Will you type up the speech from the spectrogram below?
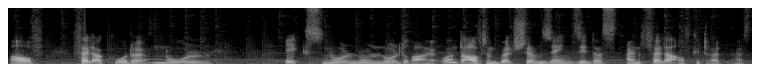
auf Fehlercode 0x0003 und auf dem Bildschirm sehen Sie, dass ein Fehler aufgetreten ist.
